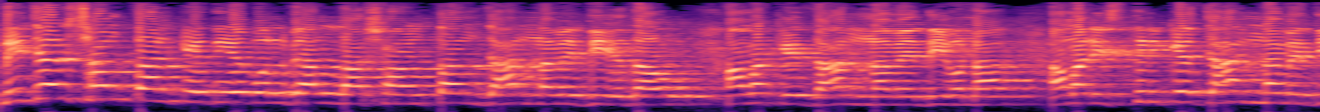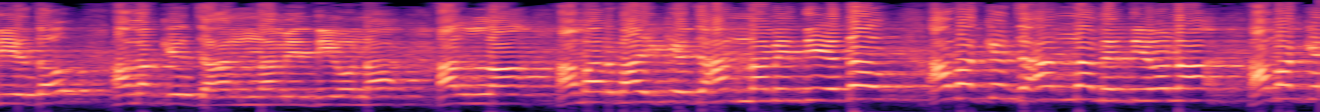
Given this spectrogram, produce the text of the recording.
নিজের সন্তানকে দিয়ে বলবে, আল্লাহ, সন্তান জাহান নামে দিয়ে দাও, আমাকে জাহান নামে দিও না। আমার স্ত্রীকে জাহান নামে দিয়ে দাও, আমাকে জাহান নামে দিও না। আল্লাহ, আমার ভাইকে জাহান নামে দিয়ে দাও, আমাকে জাহান নামে দিও না। আমাকে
